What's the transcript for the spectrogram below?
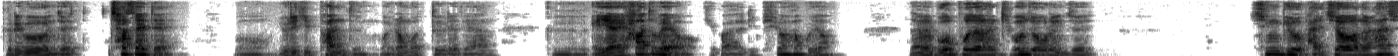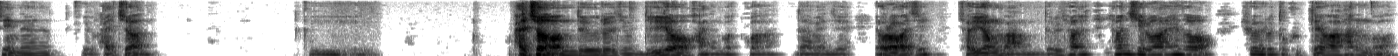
그리고 이제 차세대 뭐 유리 기판 등 뭐 이런 것들에 대한 그 AI 하드웨어 개발이 필요하고요. 그 다음에 무엇보다는 기본적으로 이제 신규 발전을 할 수 있는 그 발전 그 발전원들을 지금 늘려가는 것과 그 다음에 이제 여러 가지 전력망들을 현, 현실화해서 효율을 또 극대화하는 것,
